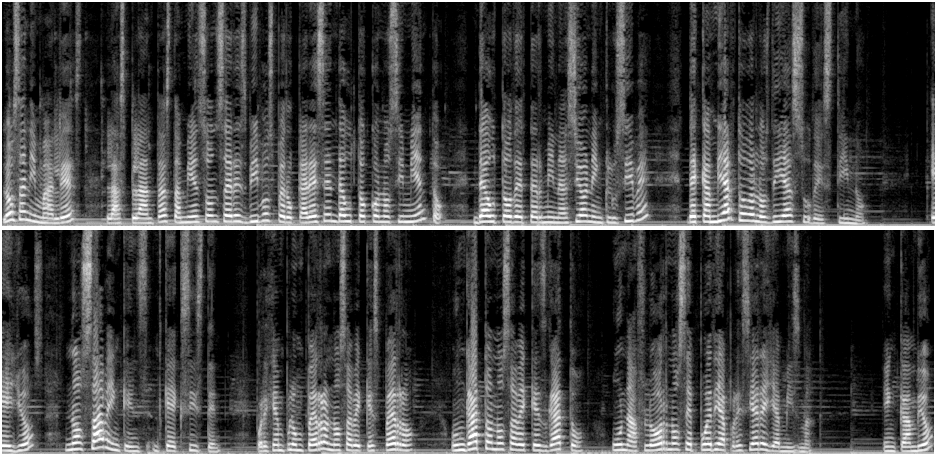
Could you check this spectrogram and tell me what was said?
Los animales las plantas también son seres vivos pero carecen de autoconocimiento, de autodeterminación, inclusive de cambiar todos los días su destino. Ellos no saben que, que, existen. Por ejemplo, un perro no sabe que es perro, un gato no sabe que es gato, una flor no se puede apreciar ella misma. En cambio,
